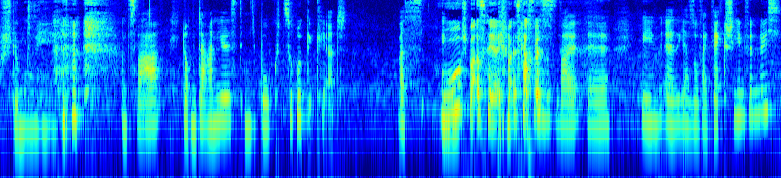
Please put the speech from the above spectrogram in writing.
Stimmung. Und zwar, Dom Daniel ist in die Burg zurückgekehrt. Was Uh, Spaß, ja, ich weiß krass ist, weil äh, ihn äh, ja so weit weg schien, finde ich.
